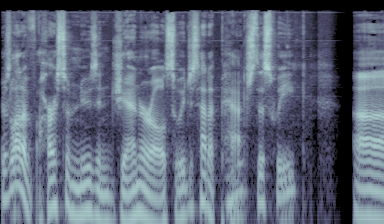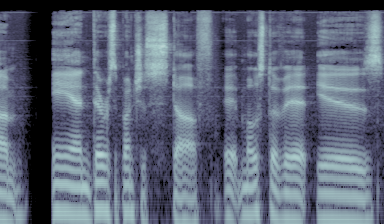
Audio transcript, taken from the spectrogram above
There's a lot of Hearthstone news in general. So we just had a patch this week, um, and there was a bunch of stuff. It, most of it is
